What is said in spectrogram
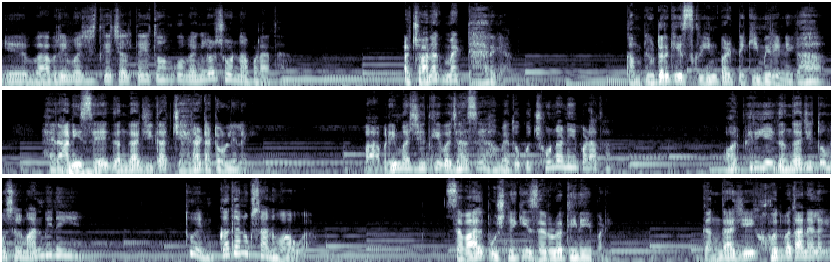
ये बाबरी मस्जिद के चलते ही तो हमको बेंगलोर छोड़ना पड़ा था। अचानक मैं ठहर गया। कंप्यूटर की स्क्रीन पर टिकी मेरी निगाह, हैरानी से गंगा जी का चेहरा टटोलने लगी। बाबरी मस्जिद की वजह से हमें तो कुछ छोड़ना नहीं पड़ा था। और फिर ये गंगा जी तो मुसलमान भी नहीं है। तो इनका क्या नुकसान हुआ होगा? सवाल पूछने की ज़रूरत ही नहीं पड़ी। गंगा जी खुद बताने लगे।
